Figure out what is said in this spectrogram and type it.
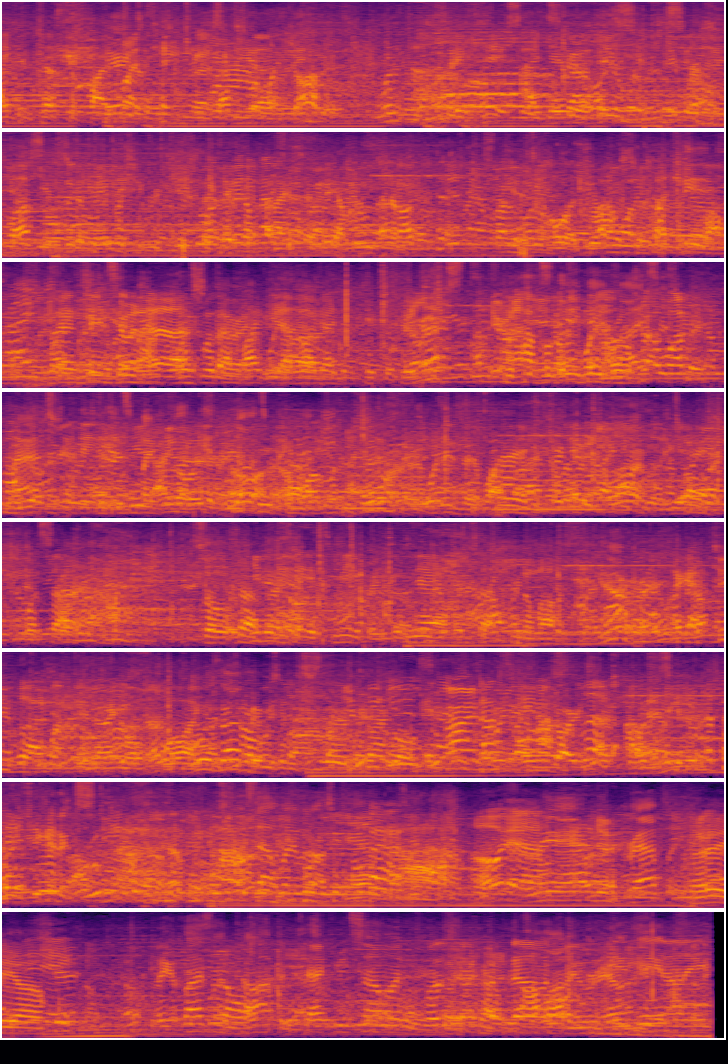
I can testify to that's what my job is. What is this big case? I gave her a case of papers. She refused the paper. She refused to pick up, and I said, hey, I'm losing a It's called a drop. That's what I'm like. Yeah, I didn't take the papers. It's my fucking notes. What is it? Yeah, what's up? So he didn't say it's me, but he goes, yeah, what's up, freedom officer? I got two glasses. And I go, well, I got papers in the store. And I go, and not saying I was that way when I was playing. Oh yeah. Grappling. There you go. Like if I was on top and attacking someone, a lot of gravity on it.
